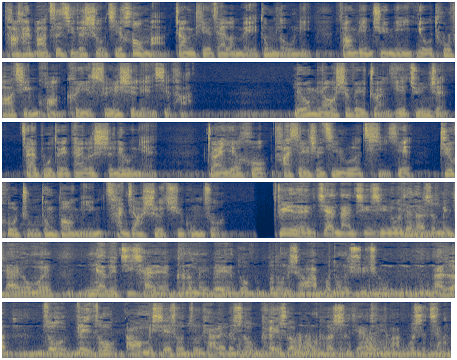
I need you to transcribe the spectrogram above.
他还把自己的手机号码张贴在了每栋楼里，方便居民有突发情况可以随时联系他。刘苗是位转业军人，在部队待了十六年。转业后，他先是进入了企业，之后主动报名参加社区工作。军人简单清新，我真的是每天我们面对几千人，可能每个人都不同的想法、不同的需求，但是走最终，当我们携手走下来的时候，可以说攻克时间这句话不是假的。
